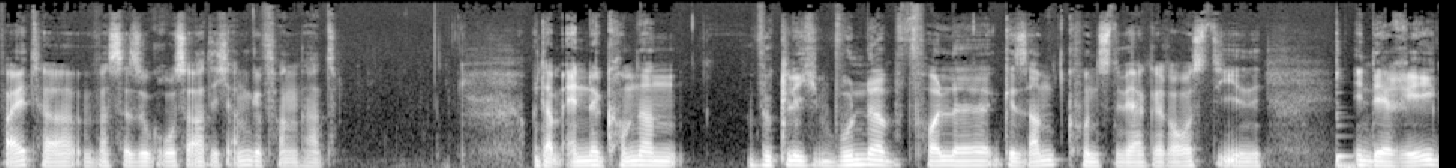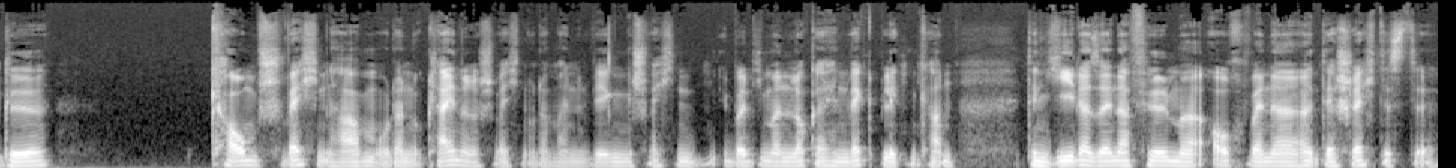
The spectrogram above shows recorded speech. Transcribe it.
weiter, was er so großartig angefangen hat. Und am Ende kommen dann wirklich wundervolle Gesamtkunstwerke raus, die in der Regel kaum Schwächen haben oder nur kleinere Schwächen oder meinetwegen Schwächen, über die man locker hinwegblicken kann. Denn jeder seiner Filme, auch wenn er der schlechteste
